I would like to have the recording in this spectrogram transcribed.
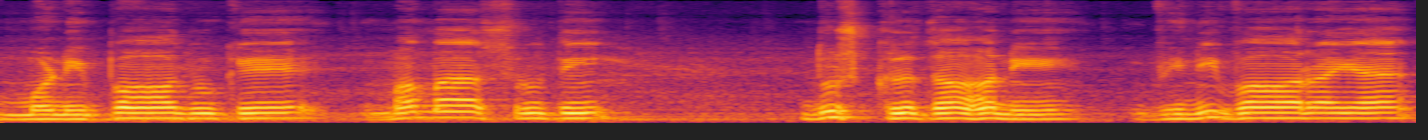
मणिपादुके मम श्रुति दुष्कृतानि विनिवारय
